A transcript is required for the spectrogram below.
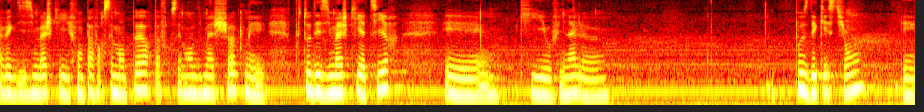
avec des images qui font pas forcément peur, pas forcément d'images choc, mais plutôt des images qui attirent et qui au final pose des questions et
